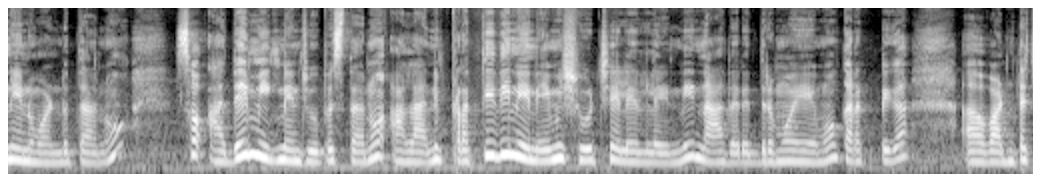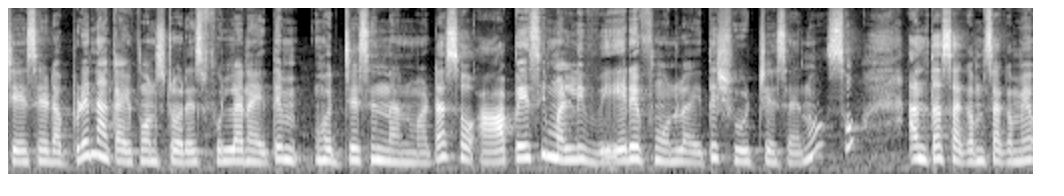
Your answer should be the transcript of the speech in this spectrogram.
నేను వండుతాను. సో అదే మీకు నేను చూపిస్తాను. అలా అని ప్రతిదీ నేనేమి షూట్ చేయలేదులేండి. నా దరిద్రమో ఏమో కరెక్ట్గా వంట చేసేటప్పుడే నాకు ఐఫోన్ స్టోరేజ్ ఫుల్ అని అయితే వచ్చేసింది అనమాట సో ఆపేసి మళ్ళీ వేరే ఫోన్లో అయితే షూట్ చేశాను. సో అంతా సగం సగమే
